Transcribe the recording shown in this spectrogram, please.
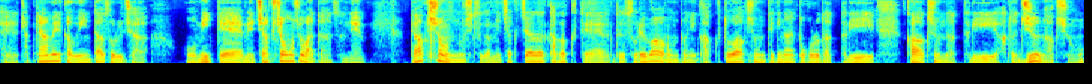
えー、キャプテンアメリカウィンターソルジャーを見て、めちゃくちゃ面白かったんですよね。で、アクションの質がめちゃくちゃ高くて、で、それは本当に格闘アクション的なところだったり、カーアクションだったり、あと銃のアクション。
